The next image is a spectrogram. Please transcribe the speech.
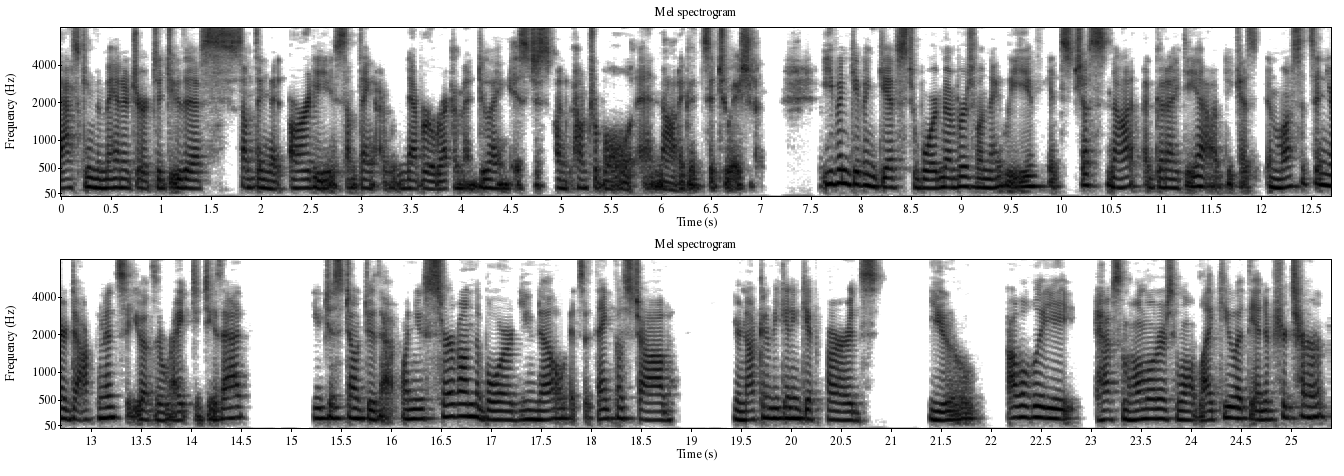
Asking the manager to do this, something that already is something I would never recommend doing, is just uncomfortable and not a good situation. Even giving gifts to board members when they leave, it's just not a good idea because unless it's in your documents that you have the right to do that, you just don't do that. When you serve on the board, you know it's a thankless job. You're not going to be getting gift cards. You probably have some homeowners who won't like you at the end of your term.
